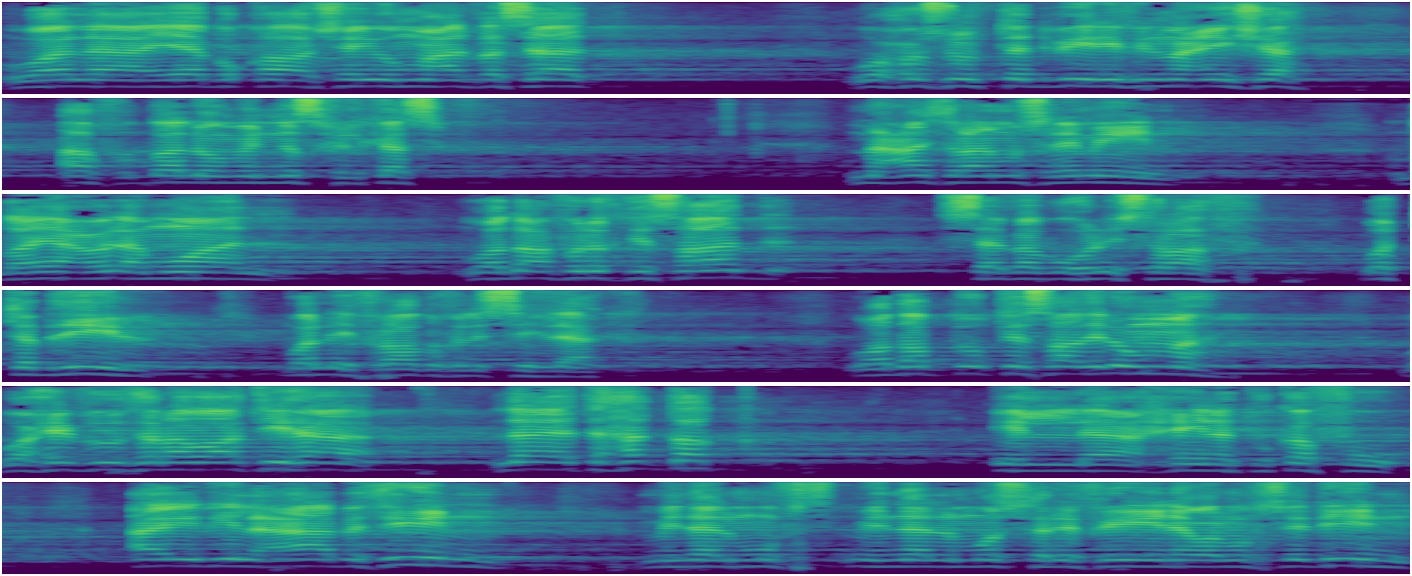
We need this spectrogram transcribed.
ولا يبقى شيء مع الفساد وحسن التدبير في المعيشة أفضل من نصف الكسب. معاشر المسلمين ضياع الأموال وضعف الاقتصاد سببه الإسراف والتبذير والإفراط في الاستهلاك وضبط اقتصاد الأمة وحفظ ثرواتها لا يتحقق إلا حين تكف أيدي العابثين من من المسرفين والمفسدين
